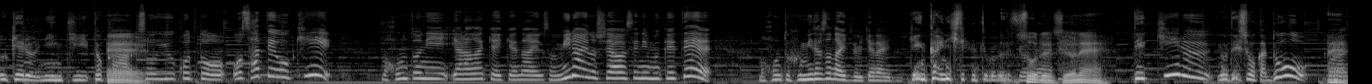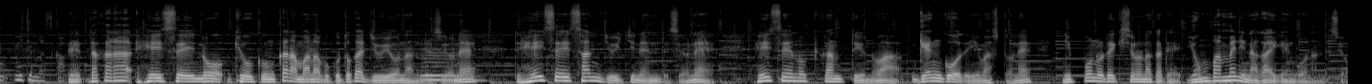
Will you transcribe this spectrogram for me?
受ける人気とか、えー、そういうことをさておき、まあ、本当にやらなきゃいけないその未来の幸せに向けて、まあ、本当踏み出さないといけない限界に来てるってことですよね。そうですよね。できるのでしょうか？どう見てますか、でだから平成の教訓から学ぶことが重要なんですよね。で平成31年ですよね。平成の期間っていうのは元号で言いますとね日本の歴史の中で4番目に長い元号なんですよ。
